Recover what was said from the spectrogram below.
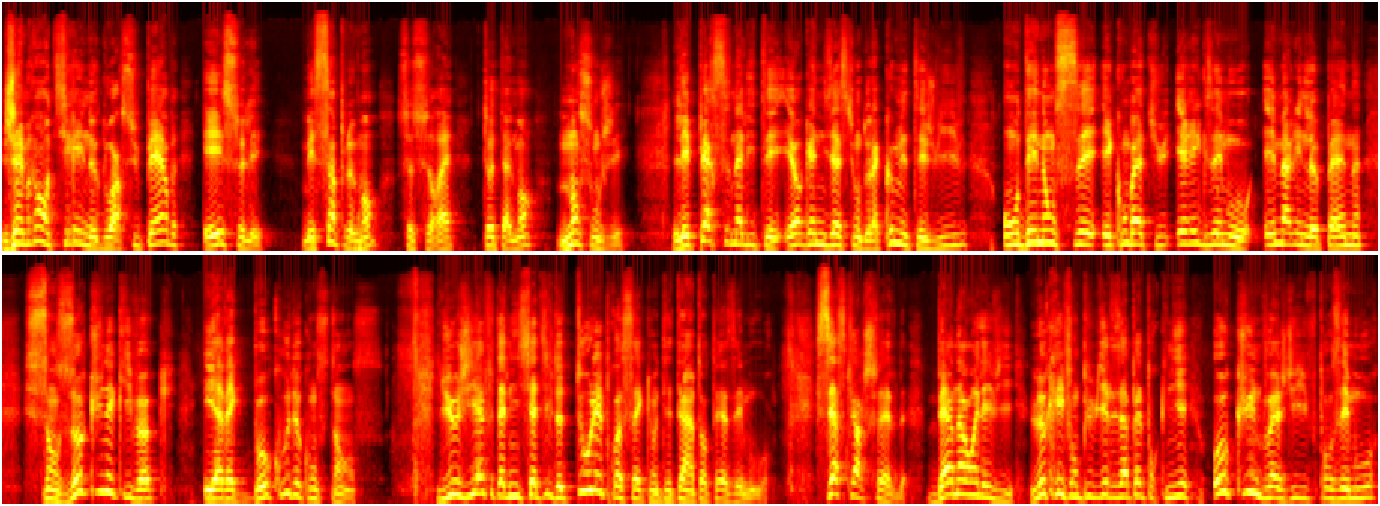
J'aimerais en tirer une gloire superbe et esselée, mais simplement ce serait totalement mensonger les personnalités et organisations de la communauté juive ont dénoncé et combattu Éric Zemmour et Marine Le Pen sans aucune équivoque et avec beaucoup de constance. L'UEJF est à l'initiative de tous les procès qui ont été intentés à Zemmour. Serge Klarschfeld, Bernard-Henri Lévy, Le CRIF ont publié des appels pour qu'il n'y ait aucune voix juive pour Zemmour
